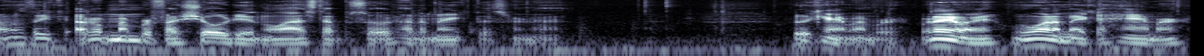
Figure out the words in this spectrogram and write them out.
I don't think... I don't remember if I showed you in the last episode how to make this or not. Really can't remember. But anyway, we want to make a hammer.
